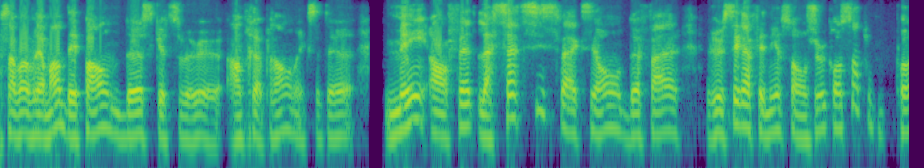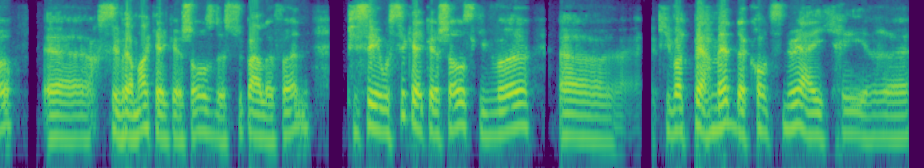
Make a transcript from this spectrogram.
ça va vraiment dépendre de ce que tu veux entreprendre, etc. Mais en fait, la satisfaction de faire réussir à finir son jeu, qu'on sente ou pas, euh, c'est vraiment quelque chose de super le fun. Puis c'est aussi quelque chose qui va euh, qui va te permettre de continuer à écrire. Euh,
